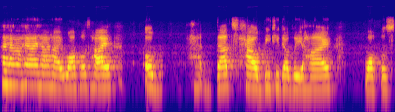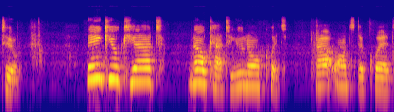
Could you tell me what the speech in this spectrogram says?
Hi, hi, hi, hi, hi, waffles, hi. Oh, that's how BTW hi. Waffles too. Thank you, cat. No, cat, you know quit. Cat wants to quit.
